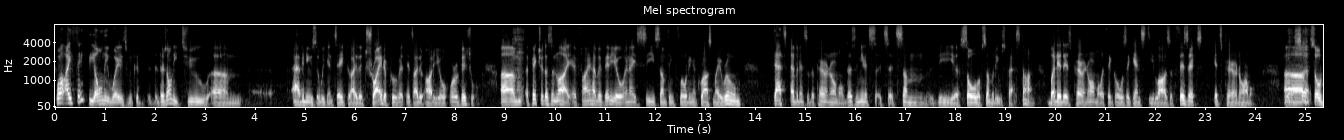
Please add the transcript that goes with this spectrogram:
Well, I think the only ways we could, there's only two um, uh, avenues that we can take to either try to prove it. It's either audio or visual. Um, mm-hmm. A picture doesn't lie. If I have a video and I see something floating across my room, that's evidence of the paranormal. Doesn't mean it's it's it's some the uh, soul of somebody who's passed on, but it is paranormal. If it goes against the laws of physics, it's paranormal. Well, um, so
